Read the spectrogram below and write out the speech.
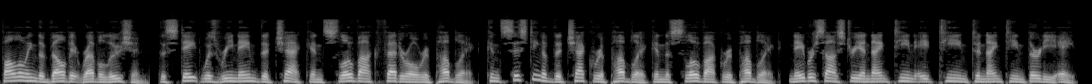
following the Velvet Revolution, the state was renamed the Czech and Slovak Federal Republic, consisting of the Czech Republic and the Slovak Republic. Neighbors Austria 1918–1938,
